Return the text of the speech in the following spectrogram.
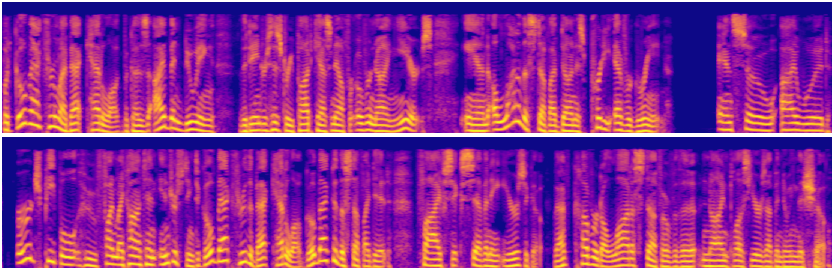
but go back through my back catalog because I've been doing the Dangerous History podcast now for over nine years, and a lot of the stuff I've done is pretty evergreen. And so I would urge people who find my content interesting to go back through the back catalog. Go back to the stuff I did five, six, seven, eight years ago. I've covered a lot of stuff over the nine plus years I've been doing this show.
